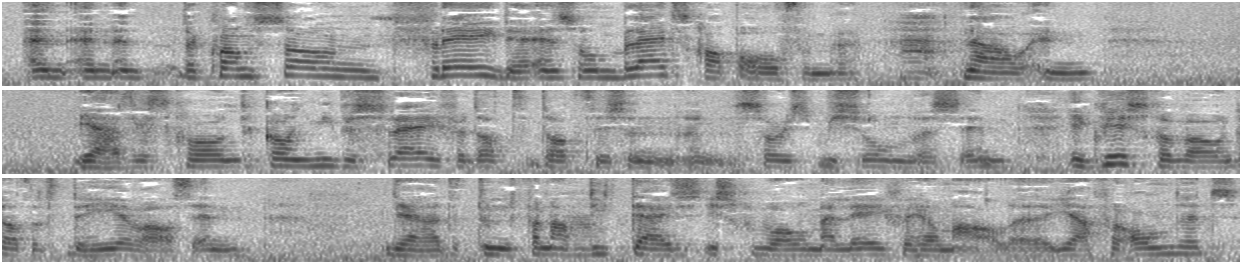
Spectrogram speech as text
en, en, en er kwam zo'n vrede en zo'n blijdschap over me. Hm. Nou, en ja, het is gewoon, dat kan ik niet beschrijven. Dat, dat is een, een, zoiets bijzonders. En ik wist gewoon dat het de Heer was. En ja, dat toen, vanaf die tijd is, is gewoon mijn leven helemaal uh, ja, veranderd.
